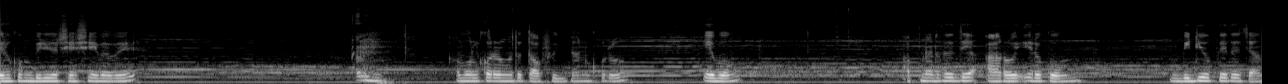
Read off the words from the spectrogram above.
এরকম ভিডিওর শেষে এভাবে আমল করার মতো তৌফিক দান করো এবং আপনারা যদি আরও এরকম ভিডিও পেতে চান,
